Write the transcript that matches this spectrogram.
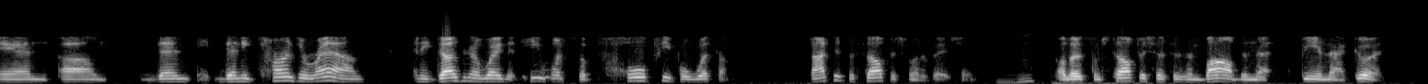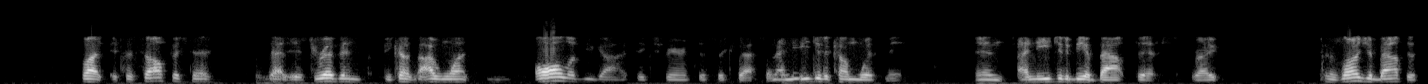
and um, then then he turns around and he does it in a way that he wants to pull people with him. It's not just a selfish motivation, although some selfishness is involved in that being that good, but it's a selfishness that is driven because I want all of you guys to experience this success, and I need you to come with me, and I need you to be about this, right? And as long as you're about this,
